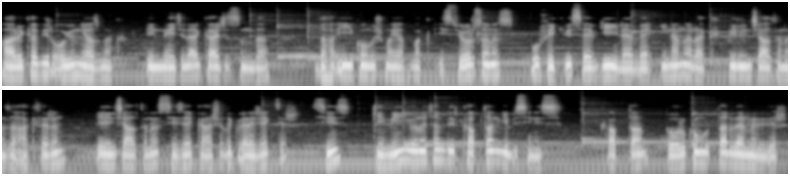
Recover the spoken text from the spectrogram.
harika bir oyun yazmak, dinleyiciler karşısında daha iyi konuşma yapmak istiyorsanız bu fikri sevgiyle ve inanarak bilinçaltınıza aktarın. Bilinçaltınız size karşılık verecektir. Siz gemiyi yöneten bir kaptan gibisiniz. Kaptan doğru komutlar vermelidir.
